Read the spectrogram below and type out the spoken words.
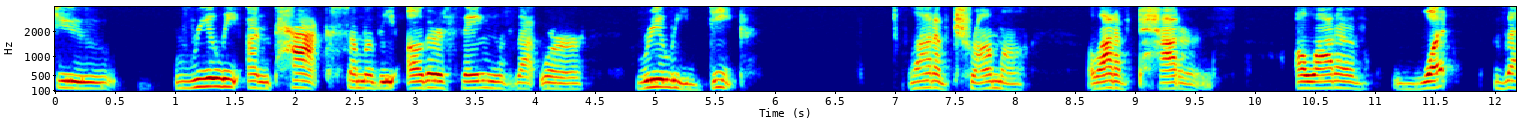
to really unpack some of the other things that were really deep. A lot of trauma, a lot of patterns, a lot of what the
